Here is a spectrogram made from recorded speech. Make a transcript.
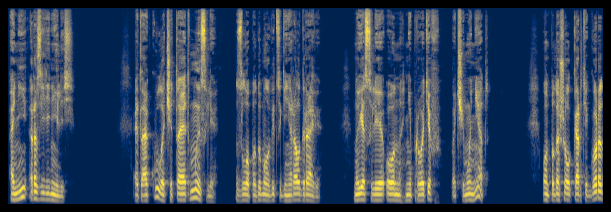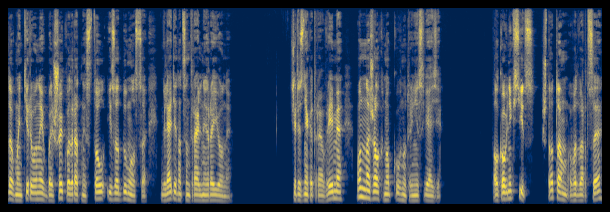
Они разъединились. «Эта акула читает мысли», – зло подумал вице-генерал Грави. «Но если он не против, почему нет?» Он подошел к карте города, вмонтированной в большой квадратный стол, и задумался, глядя на центральные районы. Через некоторое время он нажал кнопку внутренней связи. «Полковник Сиц, что там во дворце?»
